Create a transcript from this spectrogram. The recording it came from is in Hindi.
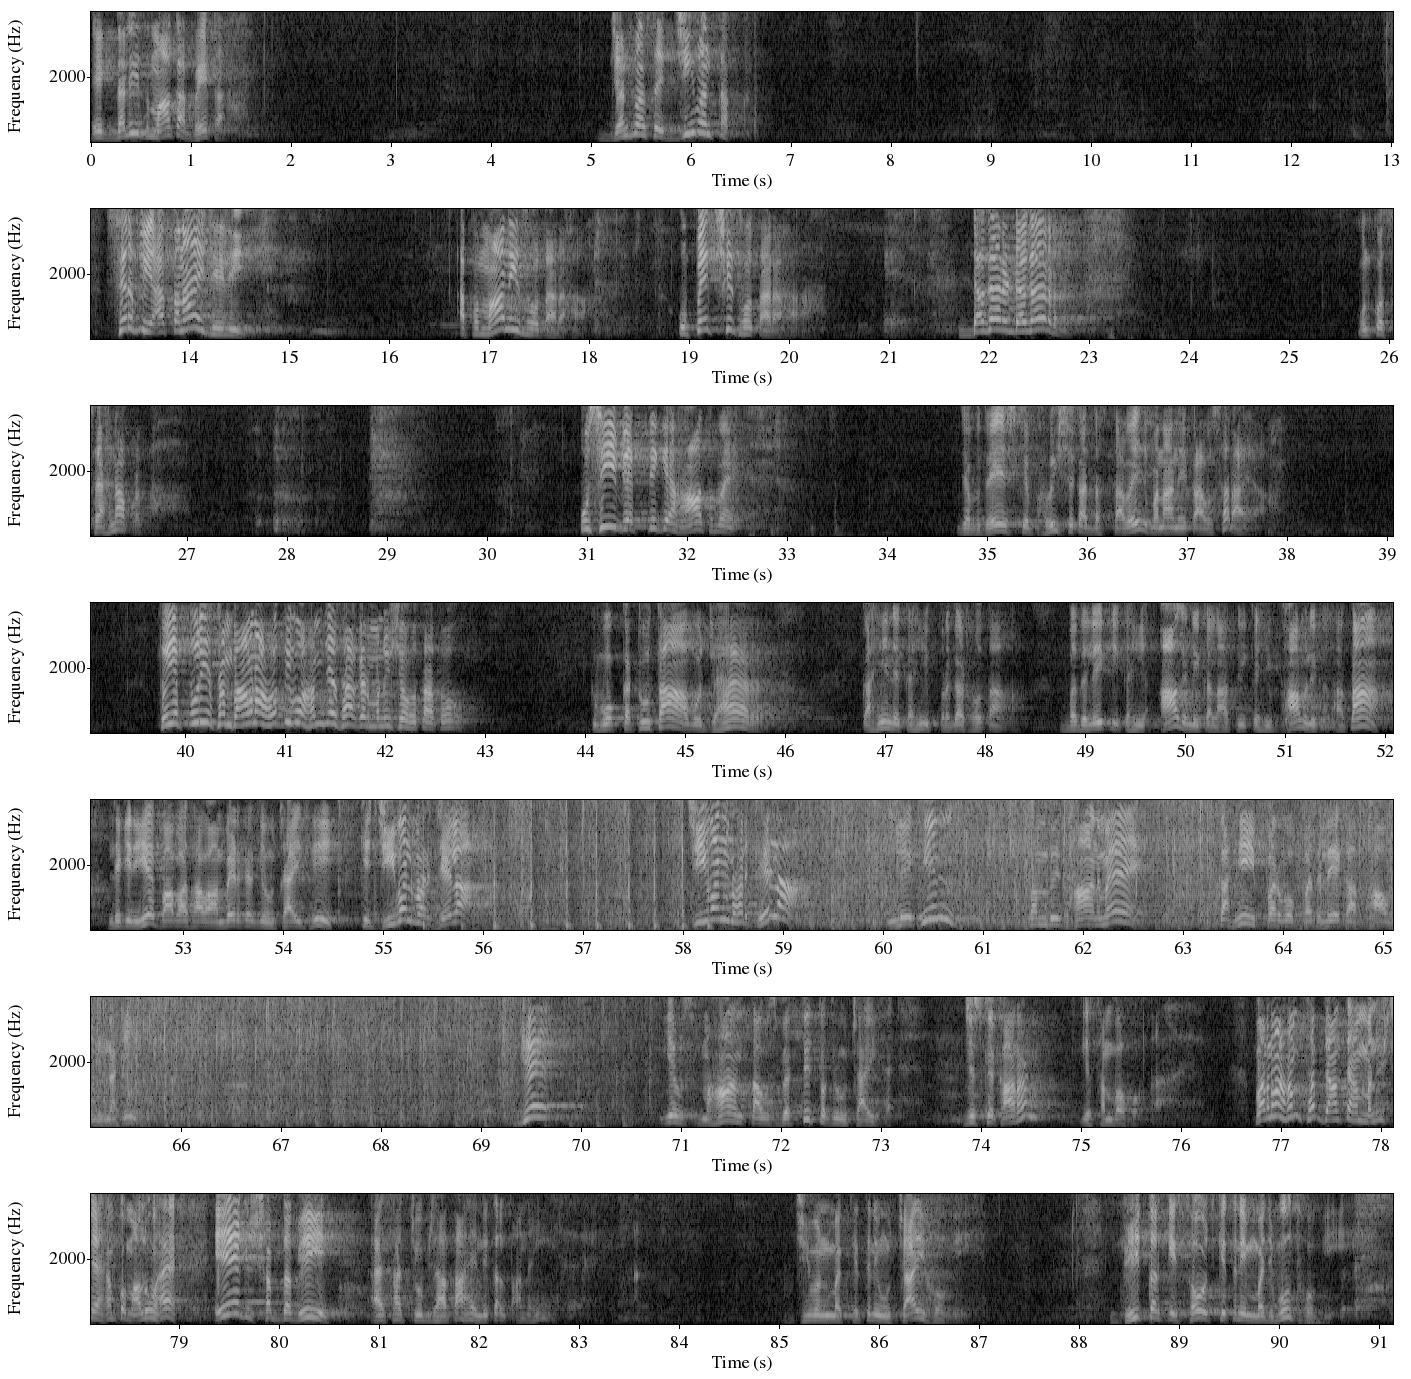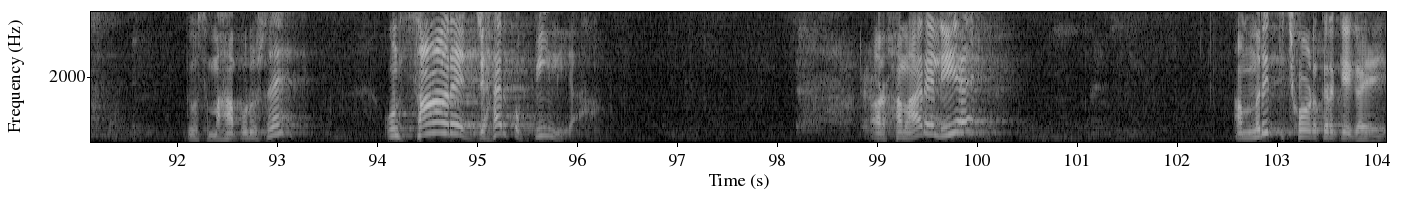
एक दलित माँ का बेटा। जन्म से जीवन तक सिर्फ़ यातनाएँ झेली, अपमानित होता रहा, उपेक्षित होता रहा। डगर डगर उनको सहना पड़ा। उसी व्यक्ति के हाथ में जब देश के भविष्य का दस्तावेज़ बनाने का अवसर आया तो ये पूरी संभावना होती, वो हम जैसा अगर मनुष्य होता तो कि वो कटुता, वो जहर कहीं न कहीं प्रकट होता, बदले की कहीं आग निकल आती, कहीं भाव निकल आता। लेकिन ये बाबा साहब आंबेडकर की ऊंचाई थी कि जीवन भर झेला, जीवन भर झेला। लेकिन संविधान में कहीं पर वो बदले का भाव नहीं। ये ये उस महानता, उस व्यक्तित्व की ऊंचाई है, जिसके कारण ये संभव होता है। वरना हम सब जानते हैं, हम मनुष्य हैं, हमको मालूम है, एक शब्द भी ऐसा चुप जाता है, निकलता नहीं है। जीवन में कितनी ऊंचाई होगी भीतर की सोच कितनी मज़बूत होगी कि उस महापुरुष ने उन सारे जहर को पी लिया। और हमारे लिए अमृत छोड़ करके गए।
